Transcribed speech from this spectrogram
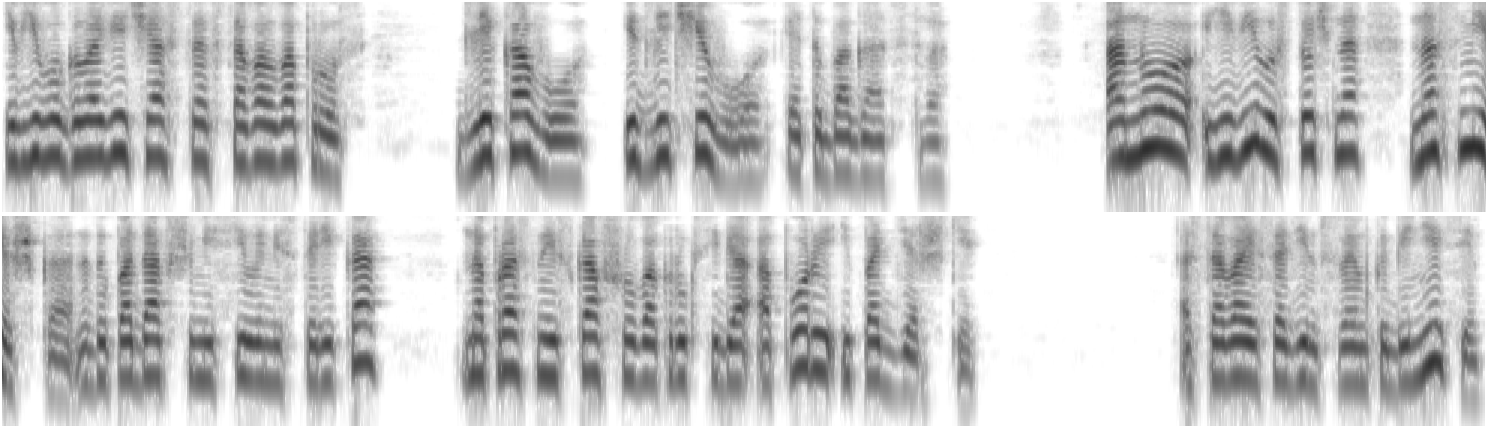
И в его голове часто вставал вопрос — для кого и для чего это богатство. Оно явилось точно насмешка над упадавшими силами старика, напрасно искавшего вокруг себя опоры и поддержки. Оставаясь один в своем кабинете,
